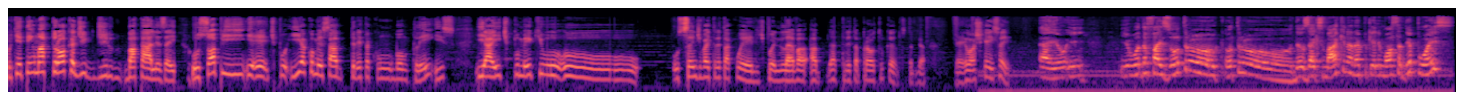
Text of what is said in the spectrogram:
Porque tem uma troca de, de batalhas aí. O Sop ia, tipo, ia começar a treta com o Bon Clay, isso. E aí, tipo, meio que o. O, o Sandy vai tretar com ele. Tipo, ele leva a, a treta pra outro canto, tá ligado? É, eu acho que é isso aí. É, eu, e, e o Oda faz outro, outro Deus Ex Machina, né? Porque ele mostra depois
